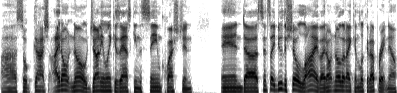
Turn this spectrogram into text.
Uh, so, gosh, I don't know. Johnny Link is asking the same question. And uh, since I do the show live, I don't know that I can look it up right now.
